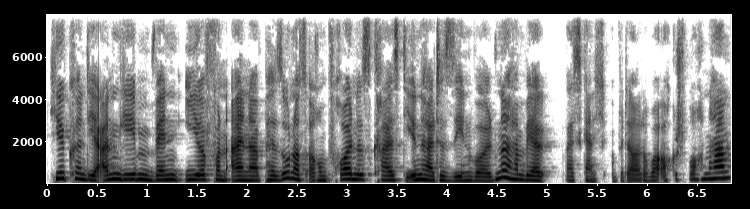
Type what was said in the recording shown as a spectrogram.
hier könnt ihr angeben, wenn ihr von einer Person aus eurem Freundeskreis die Inhalte sehen wollt. Ne? Haben wir ja, weiß gar nicht, ob wir darüber auch gesprochen haben,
